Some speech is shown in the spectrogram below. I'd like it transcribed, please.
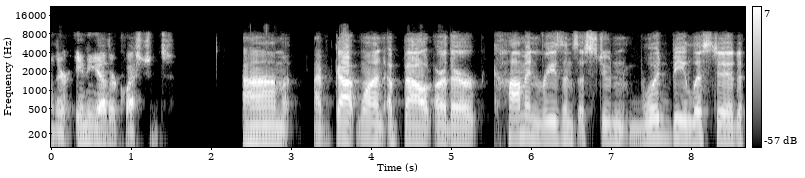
Are there any other questions? Um, I've got one about are there common reasons a student would be listed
